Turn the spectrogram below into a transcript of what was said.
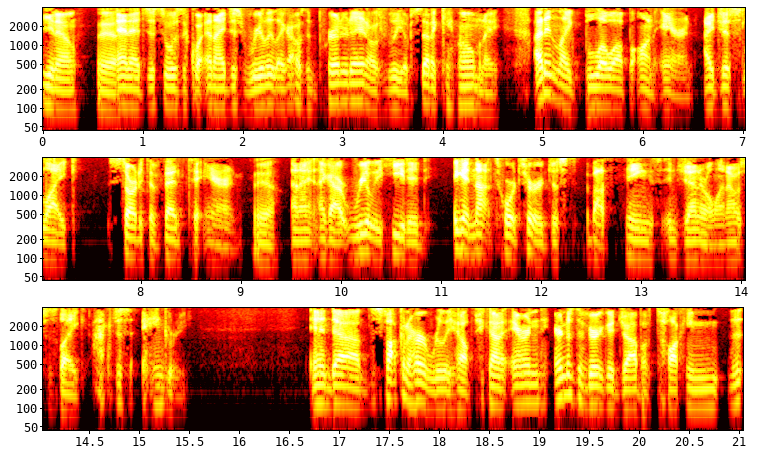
You know, Yeah. and it just was a and I just really like I was in prayer today and I was really upset. I came home and I I didn't like blow up on Aaron. I just like started to vent to Aaron yeah. and I, I got really heated again, not towards her, just about things in general. And I was just like, I'm just angry. And uh, just talking to her really helped. She kind of Aaron. Aaron does a very good job of talking. The,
